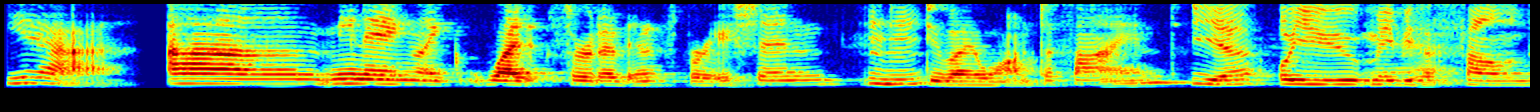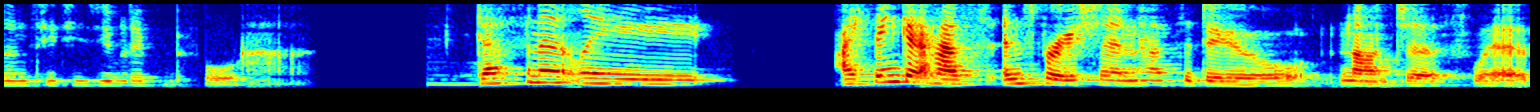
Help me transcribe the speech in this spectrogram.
Yeah. Um, meaning, like, what sort of inspiration hmm do I want to find? Yeah. Or you maybe have found in cities you've lived before. Definitely, I think it has inspiration has to do not just with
